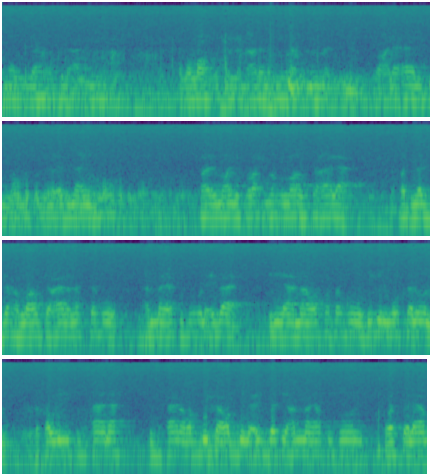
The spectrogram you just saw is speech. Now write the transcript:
الحمد لله رب العالمين صلى الله وسلم على نبينا محمد وعلى اله وصحبه اجمعين قال المؤلف رحمه الله تعالى وقد نزه الله تعالى نفسه عما يصفه العباد إلا ما وصفه به المرسلون بقوله سبحانه سبحان ربك رب العزة عما يصفون والسلام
